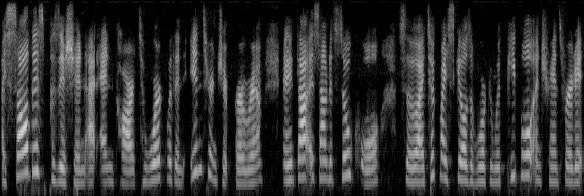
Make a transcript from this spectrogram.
I saw this position at NCAR to work with an internship program and I thought it sounded so cool. So I took my skills of working with people and transferred it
